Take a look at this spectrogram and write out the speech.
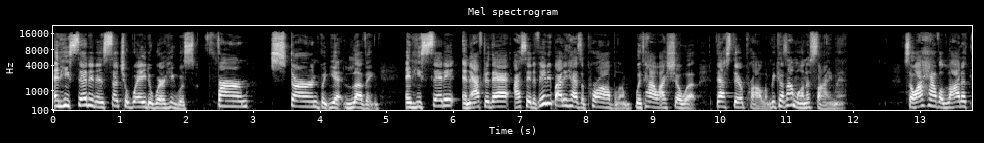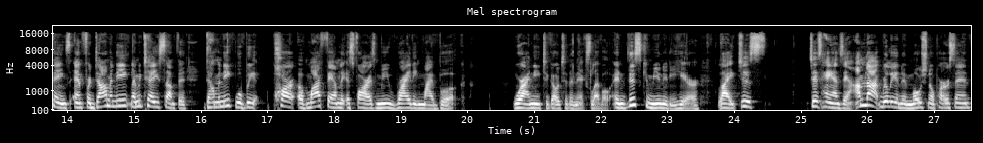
And he said it in such a way to where he was firm, stern, but yet loving. And he said it. And after that, I said, if anybody has a problem with how I show up, that's their problem because I'm on assignment. So I have a lot of things. And for Dominique, let me tell you something Dominique will be part of my family as far as me writing my book where I need to go to the next level. And this community here, like just just hands down. I'm not really an emotional person,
